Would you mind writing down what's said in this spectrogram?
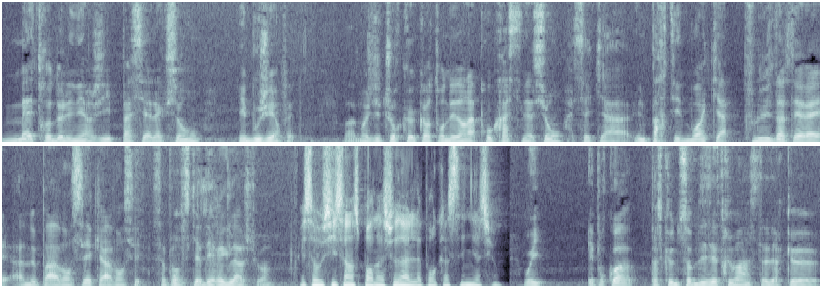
mettre de l'énergie, passer à l'action et bouger en fait. Moi, je dis toujours que quand on est dans la procrastination, c'est qu'il y a une partie de moi qui a plus d'intérêt à ne pas avancer qu'à avancer. Simplement parce qu'il y a des réglages, tu vois. Et ça aussi, c'est un sport national, la procrastination. Oui. Et pourquoi? Parce que nous sommes des êtres humains, c'est-à-dire que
